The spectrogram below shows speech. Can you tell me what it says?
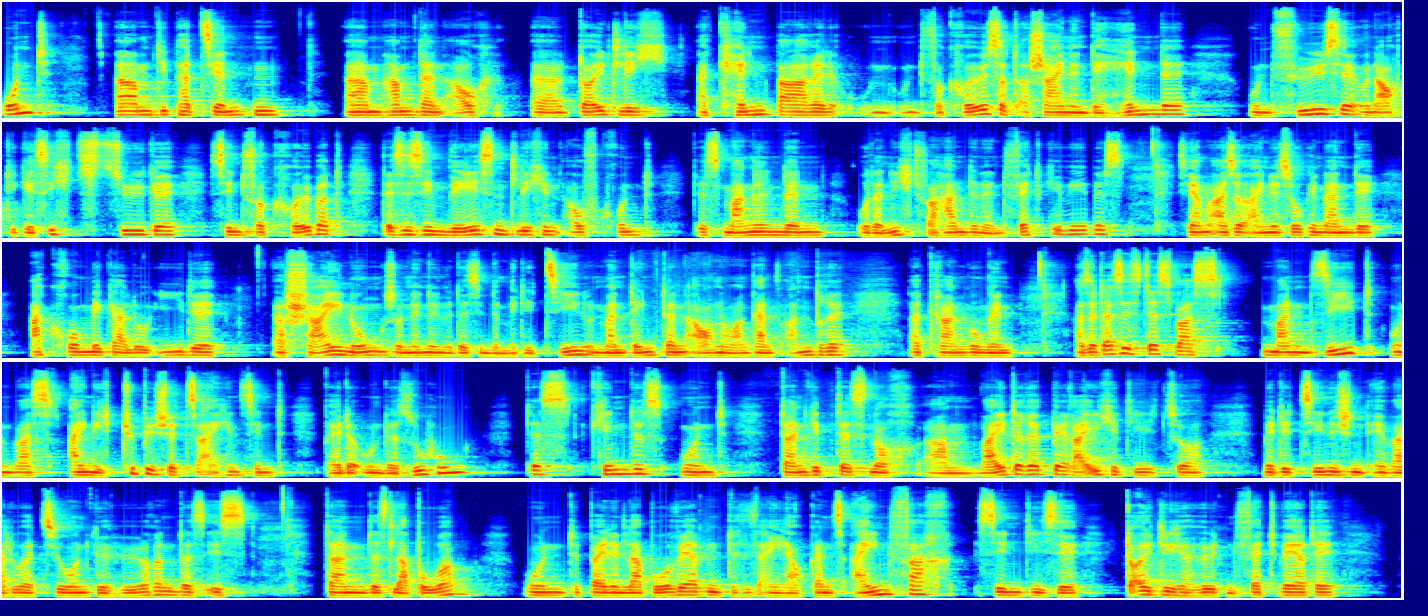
Und ähm, die Patienten ähm, haben dann auch äh, deutlich erkennbare und, und vergrößert erscheinende Hände und Füße und auch die Gesichtszüge sind vergröbert. Das ist im Wesentlichen aufgrund des mangelnden oder nicht vorhandenen Fettgewebes. Sie haben also eine sogenannte akromegaloide Erscheinung, so nennen wir das in der Medizin, und man denkt dann auch noch an ganz andere Erkrankungen. Also das ist das, was man sieht und was eigentlich typische Zeichen sind bei der Untersuchung des Kindes. Und dann gibt es noch ähm, weitere Bereiche, die zur medizinischen Evaluation gehören. Das ist dann das Labor. Und bei den Laborwerten, das ist eigentlich auch ganz einfach, sind diese deutlich erhöhten Fettwerte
